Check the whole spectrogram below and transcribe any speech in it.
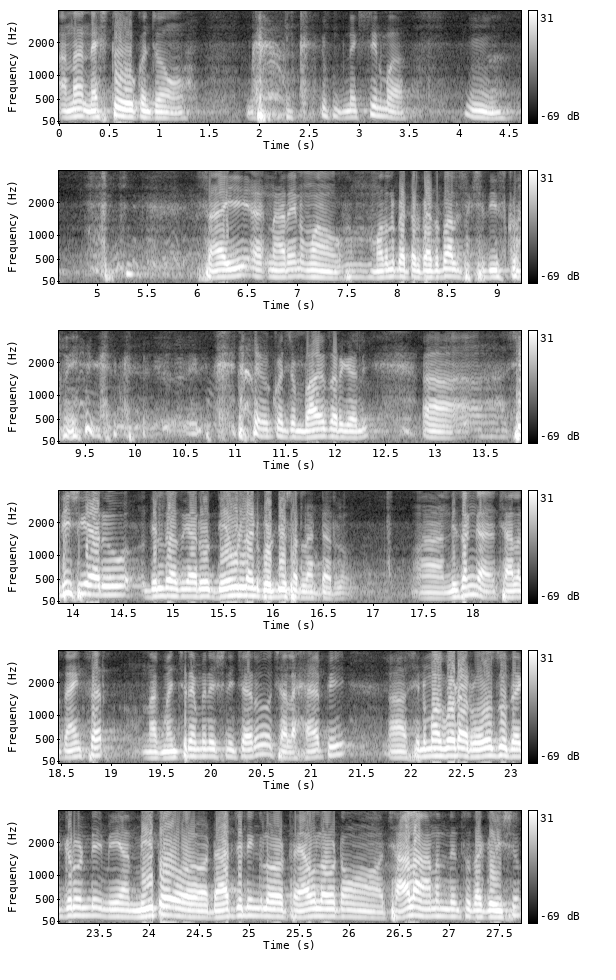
అన్న నెక్స్ట్ కొంచెం నెక్స్ట్ సినిమా. సాయి నారాయణ మా మొదలు పెట్టాలి పెద్దపాల శిక్ష తీసుకొని. కొంచెం బాగా జరగాలి. శిరీష్ గారు దిల్ రాజు గారు దేవుళ్ళని ప్రొడ్యూసర్లు అంటారు. నిజంగా చాలా థ్యాంక్స్ సార్ నాకు మంచి రెమ్యునేషన్ ఇచ్చారు చాలా హ్యాపీ సినిమా కూడా రోజు దగ్గరుండి మీ మీతో డార్జిలింగ్లో ట్రావెల్ అవ్వడం చాలా ఆనందించదగ్గ విషయం.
